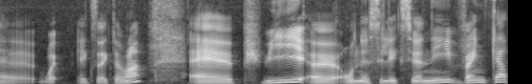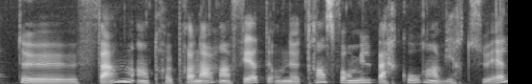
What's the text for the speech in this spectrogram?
Euh, oui, exactement. Euh, puis, euh, on a sélectionné 24 femmes entrepreneurs, en fait. On a transformé le parcours en virtuel.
